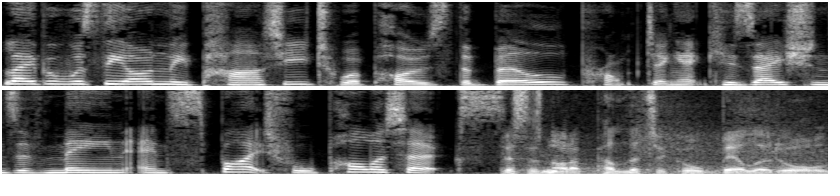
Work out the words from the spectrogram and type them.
Labour was the only party to oppose the bill, prompting accusations of mean and spiteful politics. This is not a political bill at all.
